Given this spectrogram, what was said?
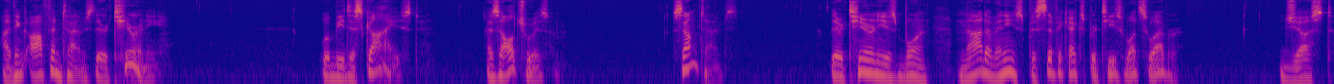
I think oftentimes their tyranny will be disguised as altruism. Sometimes their tyranny is born not of any specific expertise whatsoever, just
